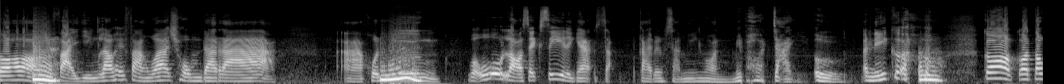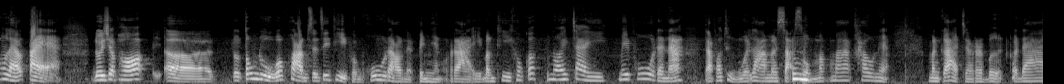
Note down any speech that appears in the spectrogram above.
ก็อืมฝ่ายหญิงเล่าให้ฟังว่าชมดารา อ่า คนหนึ่งว่าโอ้หล่อเซ็กซี่อะไรเงี้ยสะ กลายเป็นสามีงอนไม่พอใจ เออ อันนี้ก็อืมก็ก็ต้องแล้วแต่ โดยเฉพาะเอ่อเราต้องดูว่าความเซนซิทีฟของคู่เราเนี่ยเป็นอย่างไร บางทีเขาก็น้อยใจไม่พูดอะนะ แต่พอถึงเวลามันสะสมมากๆเข้าเนี่ย มันก็อาจจะระเบิดก็ได้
